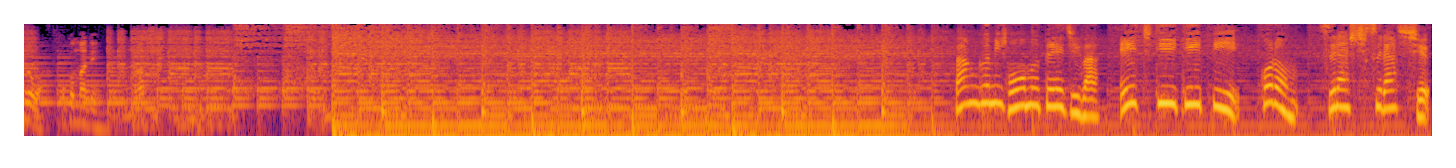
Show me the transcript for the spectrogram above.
今日はここまでになります。番組ホームページは http コロンスラッシュスラッシュ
